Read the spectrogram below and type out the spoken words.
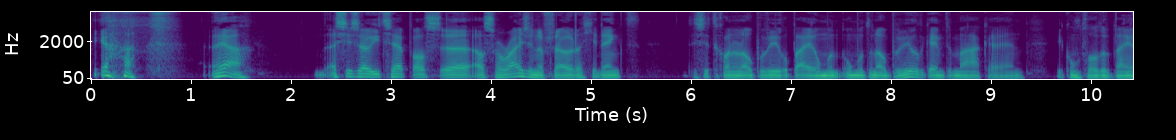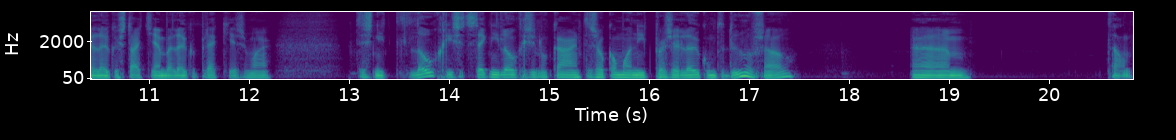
ja, ja. Als je zoiets hebt als, eh, als Horizon of zo, dat je denkt, er zit gewoon een open wereld bij om, een- om het een open wereld game te maken. En je komt wel bij een leuke stadje en bij leuke plekjes, maar het is niet logisch. Het steekt niet logisch in elkaar. Het is ook allemaal niet per se leuk om te doen of zo. Ehm, dan,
